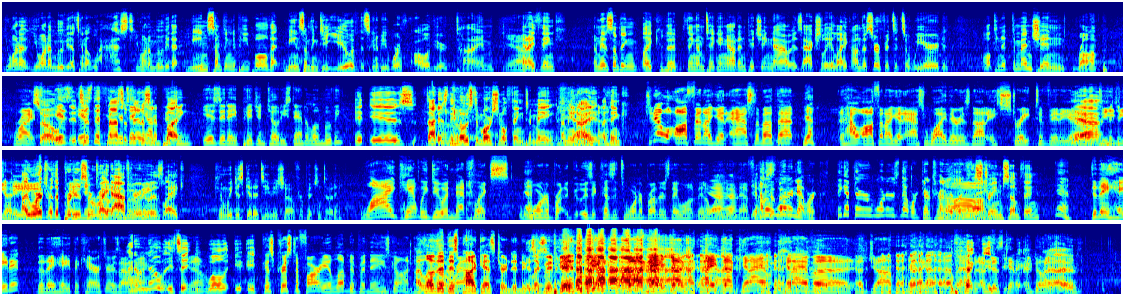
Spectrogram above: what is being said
You want to you want a movie that's going to last. You want a movie that means something to people, that means something to you. If it's going to be worth all of your time. Yeah. And I think. I mean, it's something like mm-hmm. the thing I'm taking out and pitching now is actually like on the surface, it's a weird alternate dimension romp. Right. So is it's is a the thing massive you're taking fantasy, out and but pitching? Is it a Pigeon Toady standalone movie? it is that is the most emotional thing to me. I mean, I, I think Do you know how often I get asked about that? Yeah. How often I get asked why there is not a straight to video Yeah. DVD. I worked with a producer right after movie. who was like, "Can we just get a TV show for Pigeon Toady?" Why can't we do a Netflix Warner? Bro- is it because it's Warner Brothers? They won't. They don't Yeah. want to do a Netflix. How about Warner back. Network? They got their Warner's Network they're trying to launch. Oh. stream something. Yeah. Do they hate it? Do they hate the character? Is that I don't why? know. It's a You know? well, it, it Because Chris deFaria loved it, but then he's gone. I He's love that this around. podcast turned into It's just Glickman being. hey, Doug, hey Doug, hey Doug, can I have can I have a, a job? Maybe I'm just kidding. I'm totally Uh, joking.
